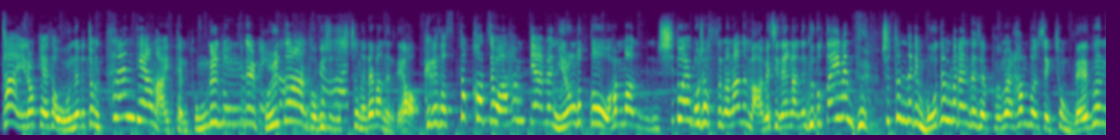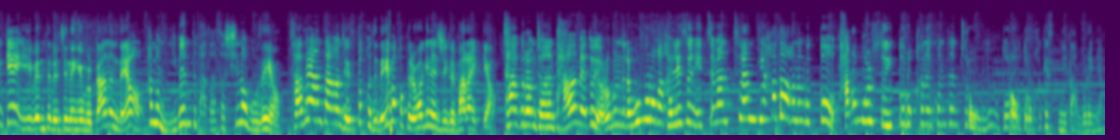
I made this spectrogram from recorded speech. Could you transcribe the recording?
자 이렇게 해서 오늘은 좀 trendy한 아이템 동글동글 bold한 더비슈즈 추천을 해봤는데요. 그래서 스토커즈와 함께하면 이런 것도 한번 시도해보셨으면 하는 마음에 진행하는 구독자 이벤트. 추천드린 모든 브랜드 제품을 한 분씩 총 네분께 이벤트를 진행해볼까 하는데요. 한번 이벤트 받아서 신어보세요. 자세한 사항은 저희 스토커즈 네이버 카페를 확인해주시길 바랄게요. 자 그럼 저는 다음에도 여러분들의 호불호가 갈릴 수는 있지만 trendy하다 하는 것도 다뤄볼 수 있도록 하는 콘텐츠로 음, 돌아오도록 하겠습니다. 뭐래냐?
